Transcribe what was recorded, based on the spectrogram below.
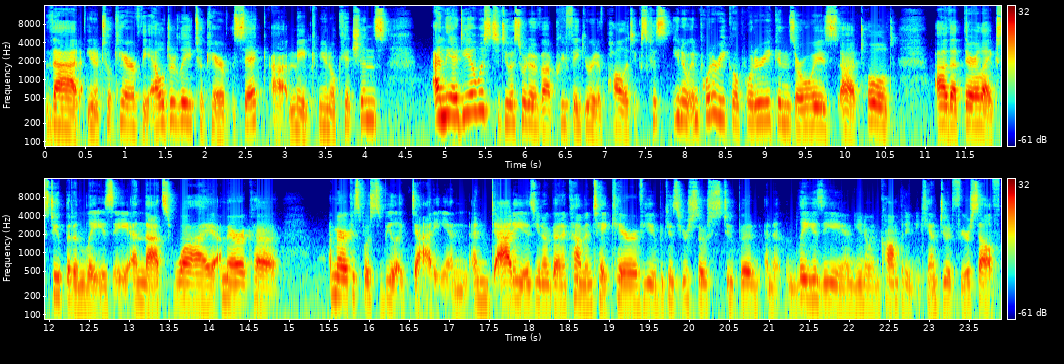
that you know took care of the elderly, took care of the sick, uh, made communal kitchens. And the idea was to do a sort of uh, prefigurative politics, because you know in Puerto Rico, Puerto Ricans are always uh, that they're like stupid and lazy, and that's why America America's supposed to be like daddy and and daddy is you know going to come and take care of you because you're so stupid and lazy and you know incompetent you can't do it for yourself.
